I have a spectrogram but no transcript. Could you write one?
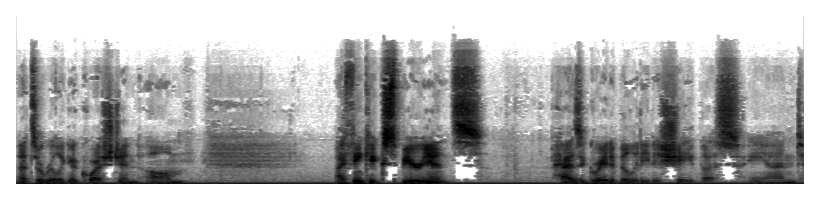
That's a really good question. Um, I think experience has a great ability to shape us, and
